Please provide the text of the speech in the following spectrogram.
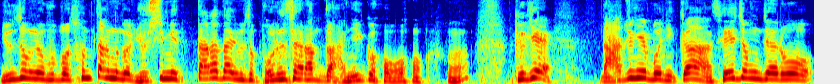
윤석열 후보 손 닦는 걸 유심히 따라다니면서 보는 사람도 아니고, 어? 그게 나중에 보니까 세정제로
